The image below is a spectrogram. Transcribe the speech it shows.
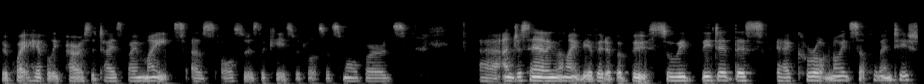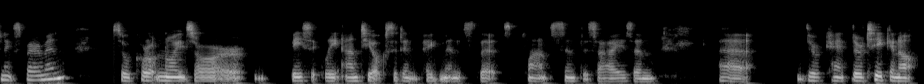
They're quite heavily parasitized by mites, as also is the case with lots of small birds. Uh, and just anything that might be a bit of a boost. So they, they did this uh, carotenoid supplementation experiment. So carotenoids are basically antioxidant pigments that plants synthesize, and uh, they're kind, they're taken up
